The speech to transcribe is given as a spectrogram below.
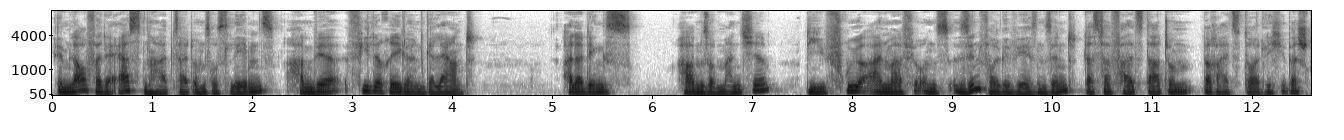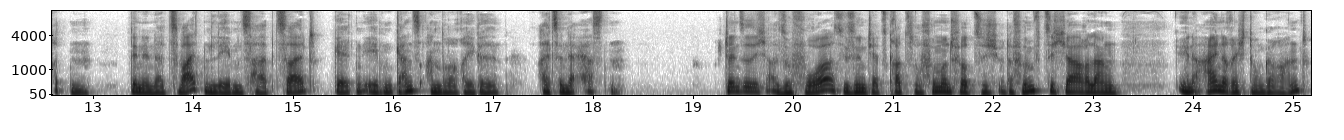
Im Laufe der ersten Halbzeit unseres Lebens haben wir viele Regeln gelernt. Allerdings haben so manche, die früher einmal für uns sinnvoll gewesen sind, das Verfallsdatum bereits deutlich überschritten. Denn in der zweiten Lebenshalbzeit gelten eben ganz andere Regeln als in der ersten. Stellen Sie sich also vor, Sie sind jetzt gerade so 45 oder 50 Jahre lang in eine Richtung gerannt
